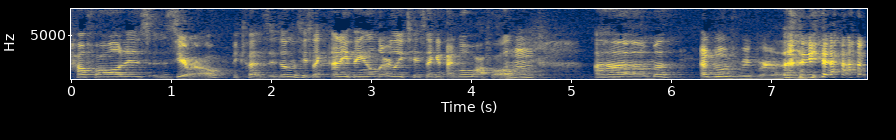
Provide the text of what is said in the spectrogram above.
how fall it is zero because it doesn't taste like anything. It literally tastes like an Eggo waffle. Mm-hmm. Um, Eggo's rebranded. yeah.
